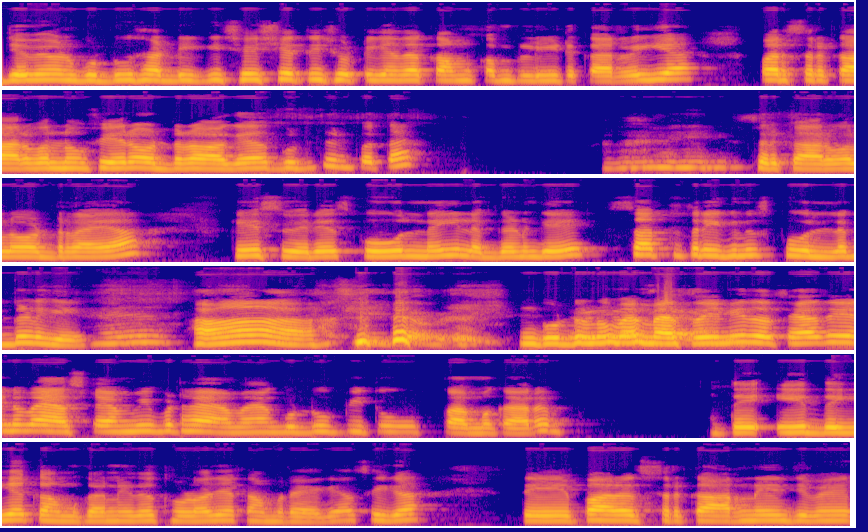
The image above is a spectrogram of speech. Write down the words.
ਜਿਵੇਂ ਹੁਣ ਗੁੱਡੂ ਸਾਡੀ ਕੀ ਛੇ ਛੇਤੀ ਛੁੱਟੀਆਂ ਦਾ ਕੰਮ ਕੰਪਲੀਟ ਕਰ ਰਹੀ ਹੈ ਪਰ ਸਰਕਾਰ ਵੱਲੋਂ ਫੇਰ ਆਰਡਰ ਆ ਗਿਆ। ਗੁੱਡੂ ਤੈਨੂੰ ਪਤਾ ਸਰਕਾਰ ਵੱਲੋਂ ਆਰਡਰ ਆਇਆ ਕਿ ਸਵੇਰੇ ਸਕੂਲ ਨਹੀਂ ਲੱਗਣਗੇ 7 ਤਰੀਕ ਨੂੰ ਸਕੂਲ ਲੱਗਣਗੇ। ਹਾਂ? ਗੁੱਡੂ ਨੂੰ ਮੈਂ ਮੈਸੇਜ ਨਹੀਂ ਦੱਸਿਆ ਤੇ ਇਹਨੂੰ ਮੈਂ ਇਸ ਟਾਈਮ ਵੀ ਬਿਠਾਇਆ। ਮੈਂ ਗੁੱਡੂ ਵੀ ਤੂੰ ਕੰਮ ਕਰ। ਤੇ ਇਹ ਦਈਆ ਕੰਮ ਕਰਨੇ ਦਾ ਥੋੜਾ ਜਿਹਾ ਕੰਮ ਰਹਿ ਗਿਆ ਸੀਗਾ। ਤੇ ਭਾਰਤ ਸਰਕਾਰ ਨੇ ਜਿਵੇਂ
